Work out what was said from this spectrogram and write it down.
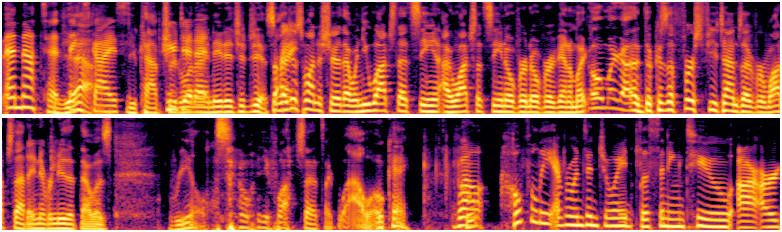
and that's it. Thanks, guys. You captured did what I it." needed you to do. So I just want to share that when you watch that scene, I watched that scene over and over again. I'm like, oh my god, because the first few times I ever watched that, I never knew that that was real. So when you watch that, it's like, wow, okay. Well, hopefully everyone's enjoyed listening to our, our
